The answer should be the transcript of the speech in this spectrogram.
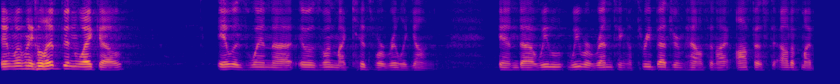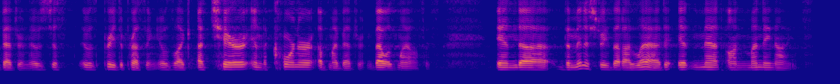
And when we lived in Waco, it was when uh, it was when my kids were really young and uh, we, we were renting a three bedroom house and i officed out of my bedroom. It was just it was pretty depressing. It was like a chair in the corner of my bedroom. That was my office. And uh, the ministry that i led it met on monday nights.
